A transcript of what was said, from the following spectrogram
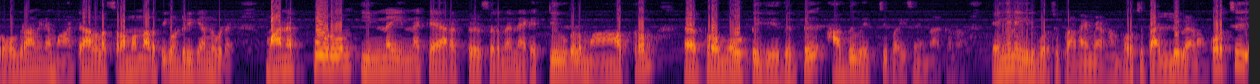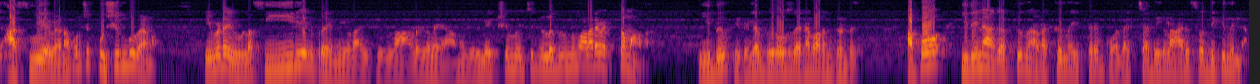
പ്രോഗ്രാമിനെ മാറ്റാനുള്ള ശ്രമം നടത്തിക്കൊണ്ടിരിക്കുകയാണ് ഇവിടെ. മനഃപൂർവം ഇന്ന ഇന്ന ക്യാരക്ടേഴ്സിന്റെ നെഗറ്റീവുകൾ മാത്രം പ്രൊമോട്ട് ചെയ്തിട്ട് അത് വെച്ച് പൈസ ഉണ്ടാക്കുന്നത് എങ്ങനെയെങ്കിലും കുറച്ച് പ്രണയം വേണം കുറച്ച് തല്ല് വേണം കുറച്ച് അസൂയ വേണം കുറച്ച് കുശുമ്പ് വേണം. ഇവിടെയുള്ള സീരിയൽ പ്രേമികളായിട്ടുള്ള ആളുകളെയാണ് ഇവർ ലക്ഷ്യം വെച്ചിട്ടുള്ളതെന്ന് വളരെ വ്യക്തമാണ്. ഇത് ഇടല ഫിറോസ് തന്നെ പറഞ്ഞിട്ടുണ്ട്. അപ്പോൾ ഇതിനകത്ത് നടക്കുന്ന ഇത്തരം കൊലച്ചതികൾ ആരും ശ്രദ്ധിക്കുന്നില്ല.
